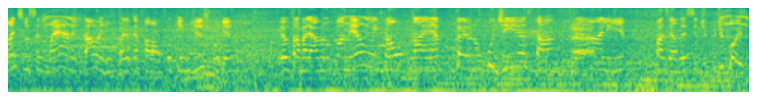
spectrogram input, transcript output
Antes você não era e tal, a gente pode até falar um pouquinho disso, porque eu trabalhava no Flamengo, então na época eu não podia estar né, É. ali fazendo esse tipo de coisa.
